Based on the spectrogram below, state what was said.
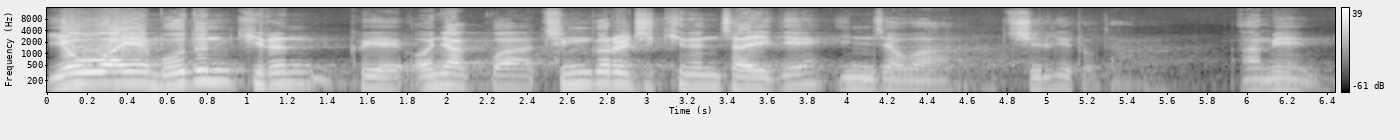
여호와의 모든 길은 그의 언약과 증거를 지키는 자에게 인자와 진리로다. 아멘.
